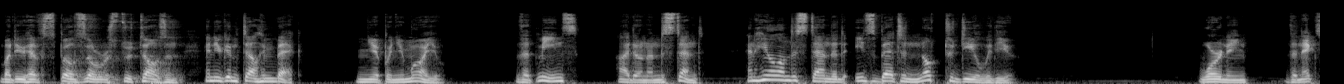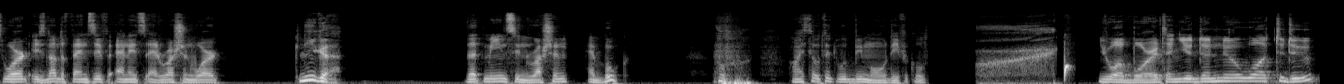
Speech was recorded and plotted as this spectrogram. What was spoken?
but you have Spellzaurus 2000 and you can tell him back. Не понимаю. That means, I don't understand, and he'll understand that it's better not to deal with you. Warning, the next word is not offensive and it's a Russian word. Книга. That means in Russian, a book. Whew, I thought it would be more difficult. You are bored and you don't know what to do?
